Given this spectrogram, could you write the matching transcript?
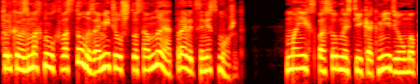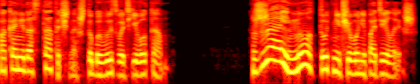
Только взмахнул хвостом и заметил, что со мной отправиться не сможет. Моих способностей как медиума пока недостаточно, чтобы вызвать его там. Жаль, но тут ничего не поделаешь.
